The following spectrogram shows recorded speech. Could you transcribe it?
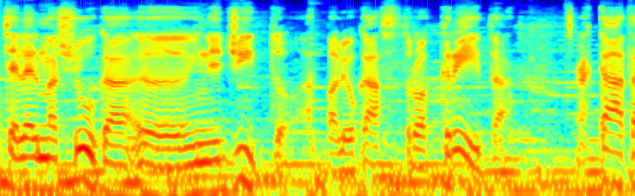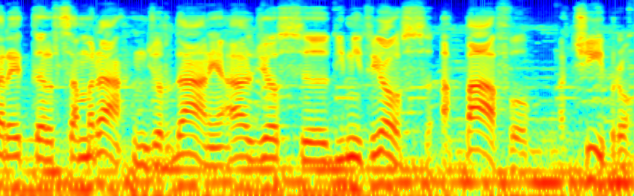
Tel El Mashuka eh, in Egitto, a Paleocastro a Creta, a Kataret al Samra in Giordania, a Agios Dimitrios a Pafo, a Cipro.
